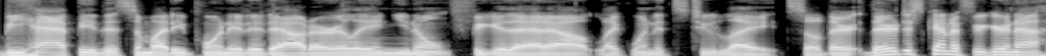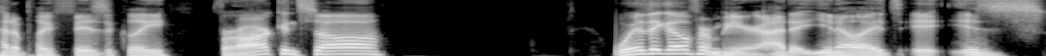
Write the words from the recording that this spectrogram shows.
be happy that somebody pointed it out early and you don't figure that out like when it's too late. So they're they're just kind of figuring out how to play physically for arkansas. Where do they go from here? I you know it's it is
